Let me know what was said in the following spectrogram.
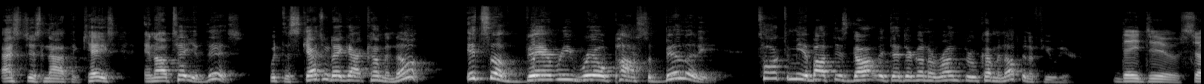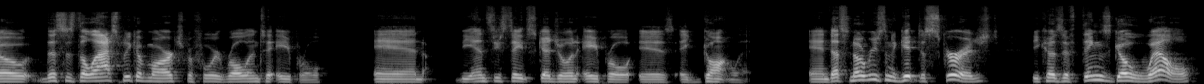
that's just not the case. And I'll tell you this with the schedule they got coming up, it's a very real possibility. Talk to me about this gauntlet that they're going to run through coming up in a few here. They do. So this is the last week of March before we roll into April. And the NC State schedule in April is a gauntlet. And that's no reason to get discouraged because if things go well,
